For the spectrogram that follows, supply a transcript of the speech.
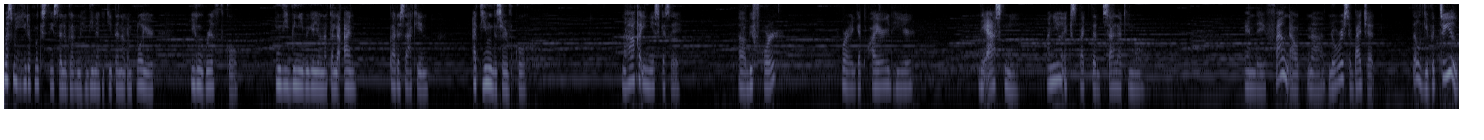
mas mahirap magstay sa lugar na hindi nakikita ng employer yung worth ko. Hindi binibigay yung nakalaan para sa akin at yung deserve ko. Nakakainis kasi uh, before before I get hired here they ask me ano yung expected salary mo. And they found out na lower sa budget, they'll give it to you.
